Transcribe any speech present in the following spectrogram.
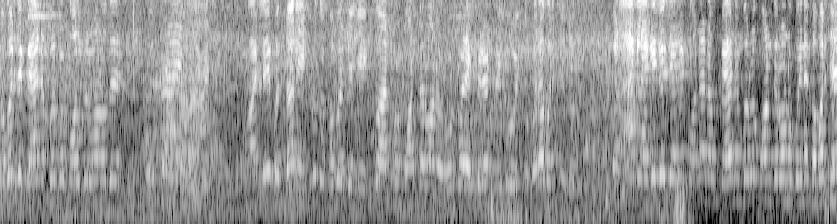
ખબર છે કયા નંબર પર કોલ કરવાનો છે? એટલે બધાને એટલું તો ખબર છે કે એકસો આઠ પર ફોન કરવાનો, રોડ પર એક્સિડન્ટ થયેલું હોય તો બરાબર છે. પણ આગ લાગેલી હોય ત્યારે કોના કયા નંબર પર ફોન કરવાનો કોઈને ખબર છે?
